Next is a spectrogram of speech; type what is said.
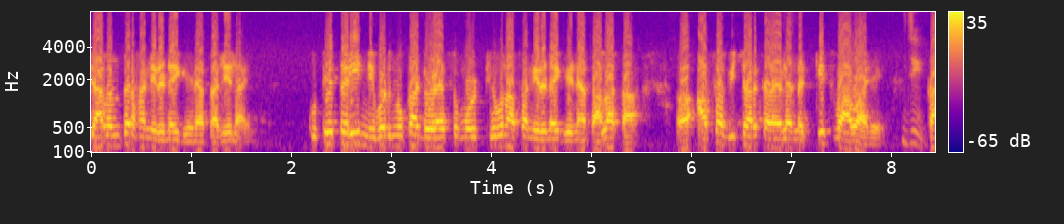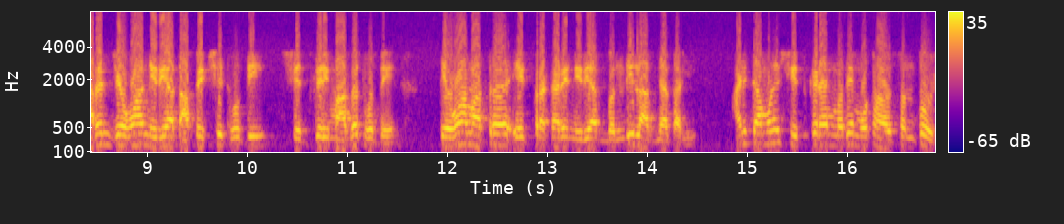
त्यानंतर हा निर्णय घेण्यात आलेला आहे. कुठेतरी निवडणुका डोळ्यासमोर ठेवून असा निर्णय घेण्यात आला का? असा विचार करायला नक्कीच वाव आहे. कारण जेव्हा निर्यात अपेक्षित होती शेतकरी मागत होते तेव्हा मात्र एक प्रकारे निर्यात बंदी लादण्यात आली. आणि त्यामुळे शेतकऱ्यांमध्ये मोठा असंतोष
